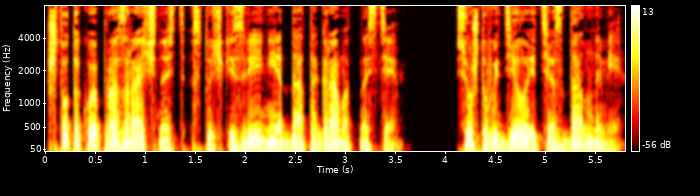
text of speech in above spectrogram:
Что такое прозрачность с точки зрения датаграмотности? Все, что вы делаете с данными,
